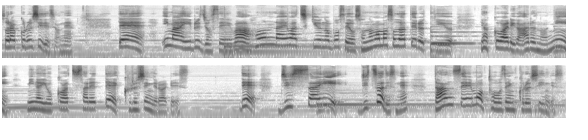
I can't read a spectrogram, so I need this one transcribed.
それは苦しいですよね。で今いる女性は本来は地球の母性をそのまま育てるっていう役割があるのにみんな抑圧されて苦しんでるわけです。で実際実はですね男性も当然苦しいんです。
